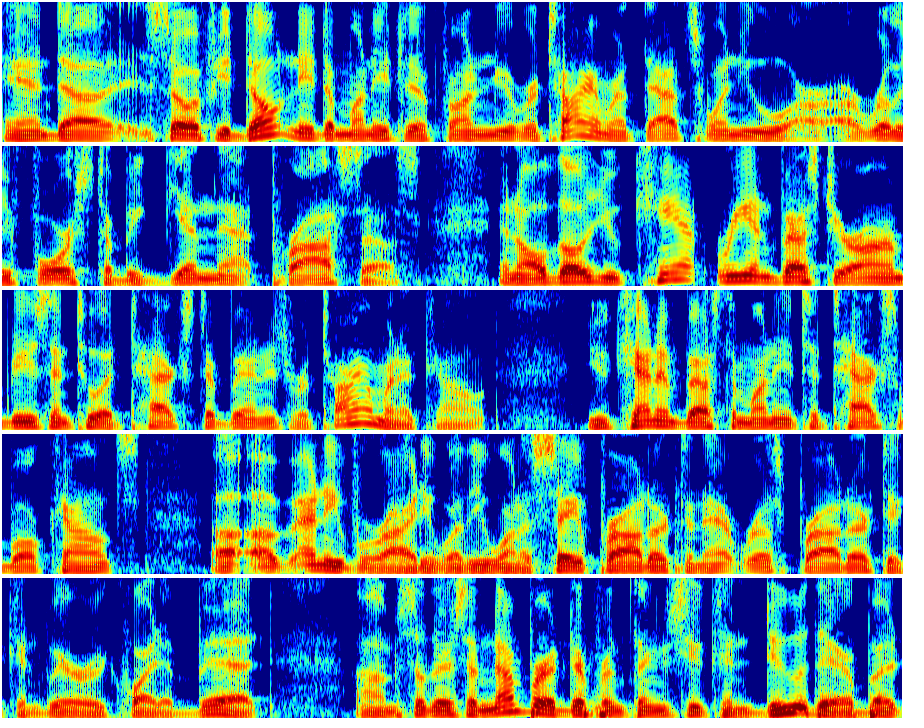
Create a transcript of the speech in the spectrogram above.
And uh, so, if you don't need the money to fund your retirement, that's when you are, are, really forced to begin that process. And although you can't reinvest your RMDs into a tax advantage retirement account, you can invest the money into taxable accounts uh, of any variety, whether you want a safe product, an at risk product, it can vary quite a bit. Um, so, there's a number of different things you can do there. But,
